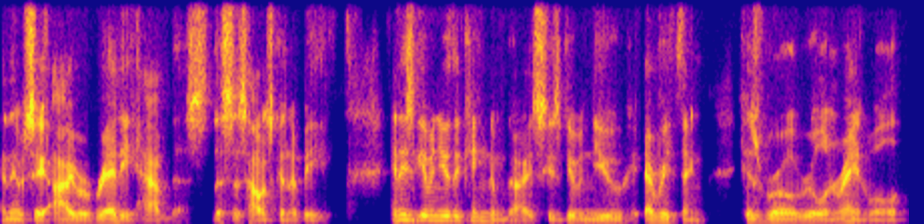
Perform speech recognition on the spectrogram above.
And they would say i already have this. This is how it's going to be. And he's given you the kingdom guys. He's given you everything his royal rule and reign. Well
